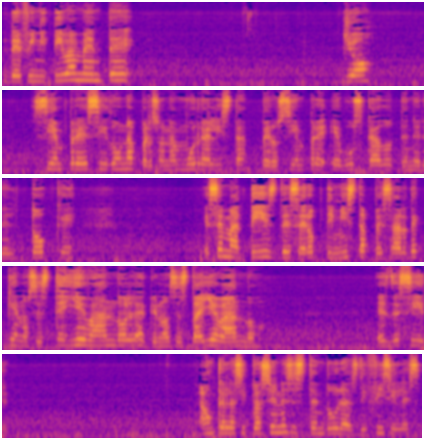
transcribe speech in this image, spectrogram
Definitivamente yo siempre he sido una persona muy realista, pero siempre he buscado tener el toque, ese matiz de ser optimista a pesar de que nos esté llevando la que nos está llevando. Es decir, aunque las situaciones estén duras, difíciles,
